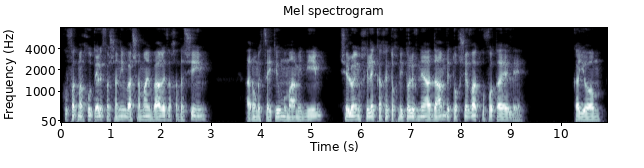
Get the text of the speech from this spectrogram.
תקופת מלכות אלף השנים והשמיים והארץ החדשים, אנו מצייתים ומאמינים שאלוהים חילק כך את תוכניתו לבני האדם בתוך שבע התקופות האלה. כיום,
